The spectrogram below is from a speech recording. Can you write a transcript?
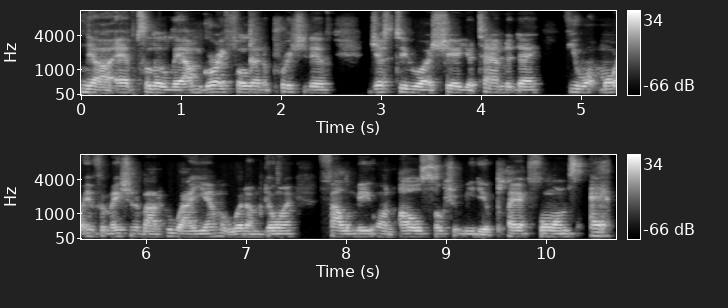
Yeah, absolutely. I'm grateful and appreciative just to uh, share your time today. If you want more information about who I am or what I'm doing, follow me on all social media platforms at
